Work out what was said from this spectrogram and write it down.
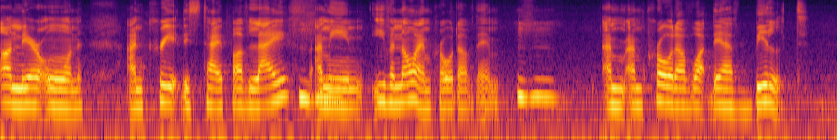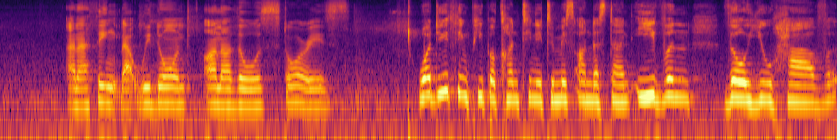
on their own and create this type of life. Mm-hmm. I mean, even now I'm proud of them. I'm, I'm proud of what they have built. And I think that we don't honor those stories. What do you think people continue to misunderstand, even though you have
